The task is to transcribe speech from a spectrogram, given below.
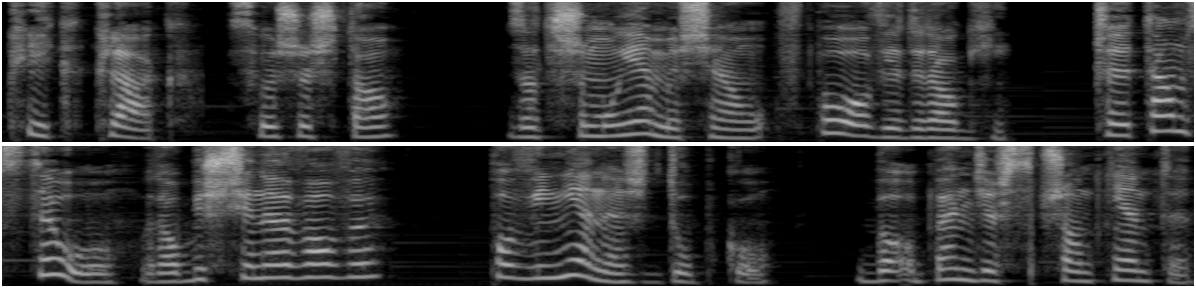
Klik, klak. Słyszysz to? Zatrzymujemy się w połowie drogi. Czy tam z tyłu robisz się nerwowy? Powinieneś, dupku, bo będziesz sprzątnięty.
